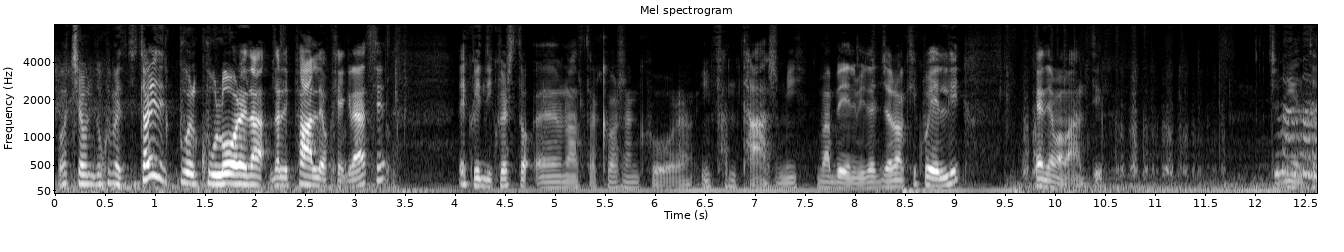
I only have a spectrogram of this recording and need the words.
Oh, c'è un documento. Ti togli quel culone da- dalle palle. Ok, grazie. E quindi questo è un'altra cosa ancora. In fantasmi. Va bene, vi leggerò anche quelli. E andiamo avanti. C'è niente.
